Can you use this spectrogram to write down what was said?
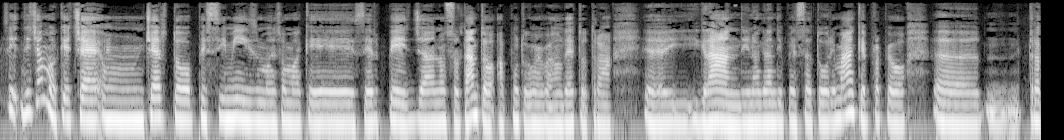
Sì, diciamo che c'è un certo pessimismo insomma, che serpeggia non soltanto appunto come abbiamo detto tra eh, i grandi, no, grandi pensatori, ma anche proprio eh, tra,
